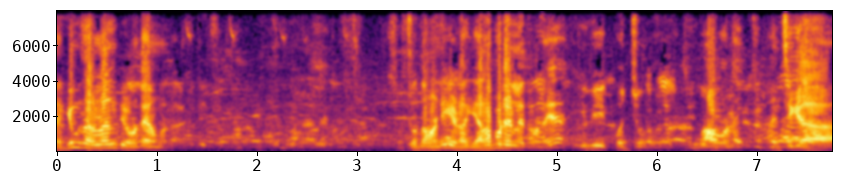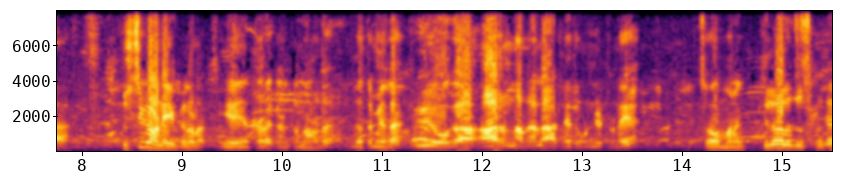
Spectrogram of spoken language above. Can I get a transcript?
తగ్గింపు ధరలు అనేవి ఉంటాయి అనమాట చూద్దామండి. ఇక్కడ ఎర్రపొటేలు అయితే ఉన్నాయి. ఇవి కొంచెం బాగున్నాయి. మంచిగా పుష్టిగా ఉన్నాయి ఈ పిల్లలు. ఏం చెప్తారో కనుక్కున్నాడు గత మీద. ఇవి ఒక ఆరున్నర నెలలు అట్లయితే ఉండేట్టున్నాయి. సో మన కిలోలు చూసుకుంటే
